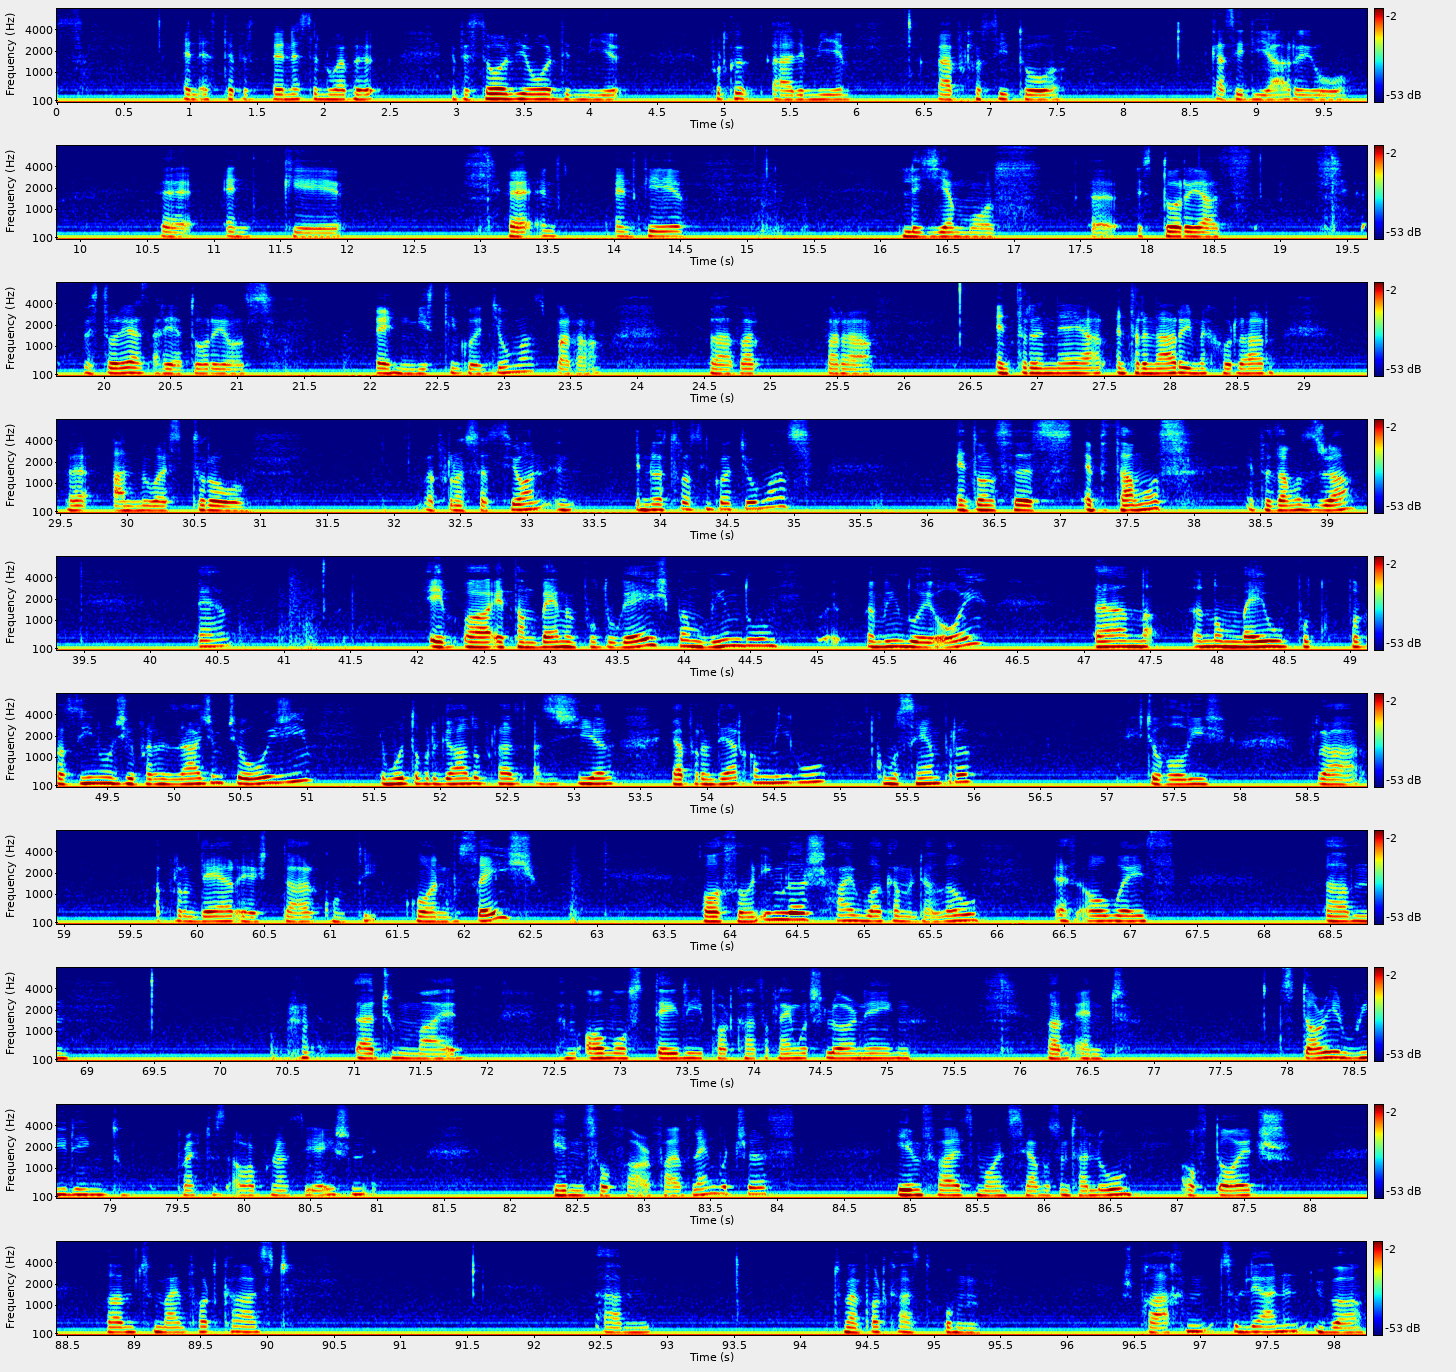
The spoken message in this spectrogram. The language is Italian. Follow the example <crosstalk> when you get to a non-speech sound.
en este, en este nuevo episodio de mi, ah, de mi ah, podcastito casi diario eh, en que eh, en, que eh, historias historias aleatorias en mis cinco idiomas para ah, para, para entrenar entrenar y mejorar a nuestro la pronunciación en, en nuestros cinco idiomas. Entonces empezamos, empezamos já. É, e, ah, e também em português, bem-vindo, bem-vindo e oi. ah, na- no meu pod- podcastinho de aprendizagem de hoje. E muito obrigado por assistir e aprender comigo, como sempre. Estou feliz para aprender e estar conti- com vocês. Also in English, hi, welcome and hello. As always, um, <coughs> uh, to my um, almost daily podcast of language learning um, and story reading to practice our pronunciation in so far five languages. Ebenfalls Moin, Servus und Hallo auf Deutsch ähm, zu meinem Podcast. Ähm, zu meinem Podcast, um Sprachen zu lernen über,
